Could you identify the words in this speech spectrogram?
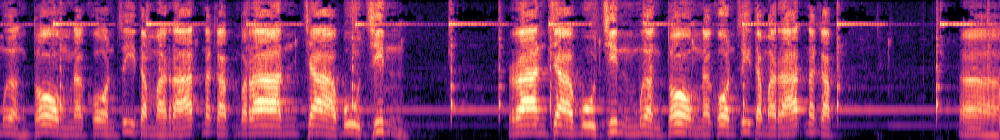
เมืองทองนครซี่ธรรมราชนะครับร้านชาบูชินร้านชาบูชินเมืองทองนครซี่ธรรมราชนะครับอ่า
